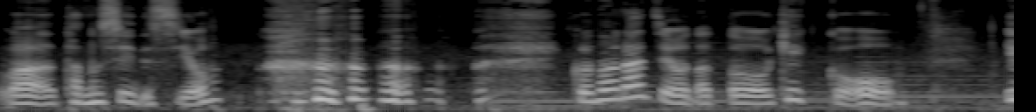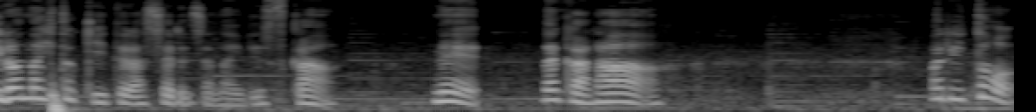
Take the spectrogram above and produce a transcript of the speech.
は楽しいですよ。このラジオだと結構いろんな人聞いてらっしゃるじゃないですか。ねだから割と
